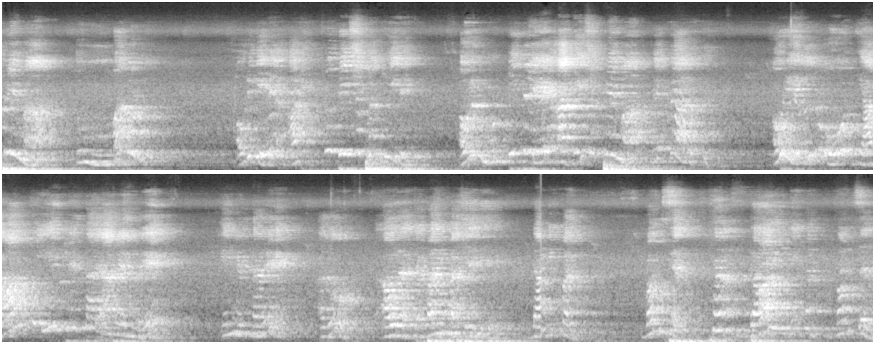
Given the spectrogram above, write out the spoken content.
ಪ್ರೇಮ ತುಂಬಾ ಅವರಿಗೆ ಅಷ್ಟು ದೇಶಭಕ್ತಿ ಇದೆ ಅವರನ್ನು ಮುಟ್ಟಿದ್ರೆ ಆ ದೇಶ ಪ್ರೇಮ ವ್ಯಕ್ತ ಆಗುತ್ತೆ ಅವರು ಎಲ್ಲರೂ ಯಾವಾಗಲೂ ಏನು ಹೇಳ್ತಾರೆ ಅಂದ್ರೆ ಏನು ಹೇಳ್ತಾರೆ ಅದು ಅವರ ಜಪಾನಿ ಭಾಷೆಯಲ್ಲಿ ಡಾಯಿಪಲ್ ಬೌನ್ಸೆಲ್ ಡಾಯಿಪಲ್ ಬೌನ್ಸೆಲ್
